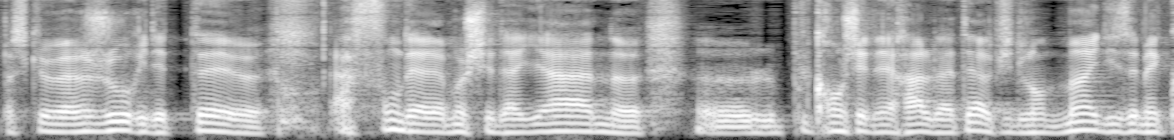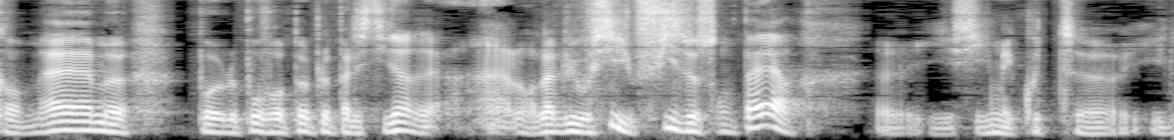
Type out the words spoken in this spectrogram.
parce qu'un jour jour, il était euh, à fond derrière Moshe Dayan, euh, le plus grand général de la terre. Et puis le lendemain, il disait mais quand même, le pauvre peuple palestinien. Alors là, lui aussi, fils de son père. Euh, s'il m'écoute, il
